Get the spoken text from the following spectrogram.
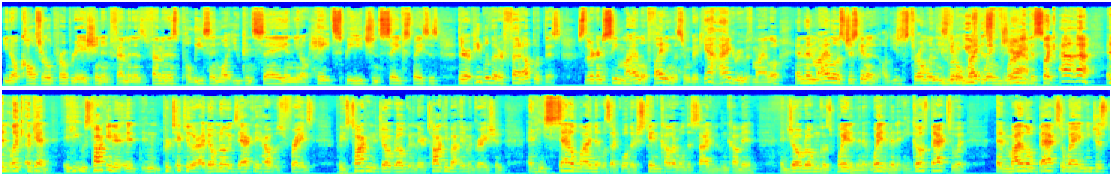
you know cultural appropriation and feminist feminist policing what you can say and you know hate speech and safe spaces. There are people that are fed up with this, so they're going to see Milo fighting this and be like, yeah, I agree with Milo, and then Milo's just going to you just throw in these he's little right wing flirty, this like ah, ah and like again, he was talking to it in particular. I don't know exactly how it was phrased, but he was talking to Joe Rogan, and they were talking about immigration, and he said a line that was like, "Well, their skin color will decide who can come in." And Joe Rogan goes, "Wait a minute, wait a minute." He goes back to it, and Milo backs away, and he just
